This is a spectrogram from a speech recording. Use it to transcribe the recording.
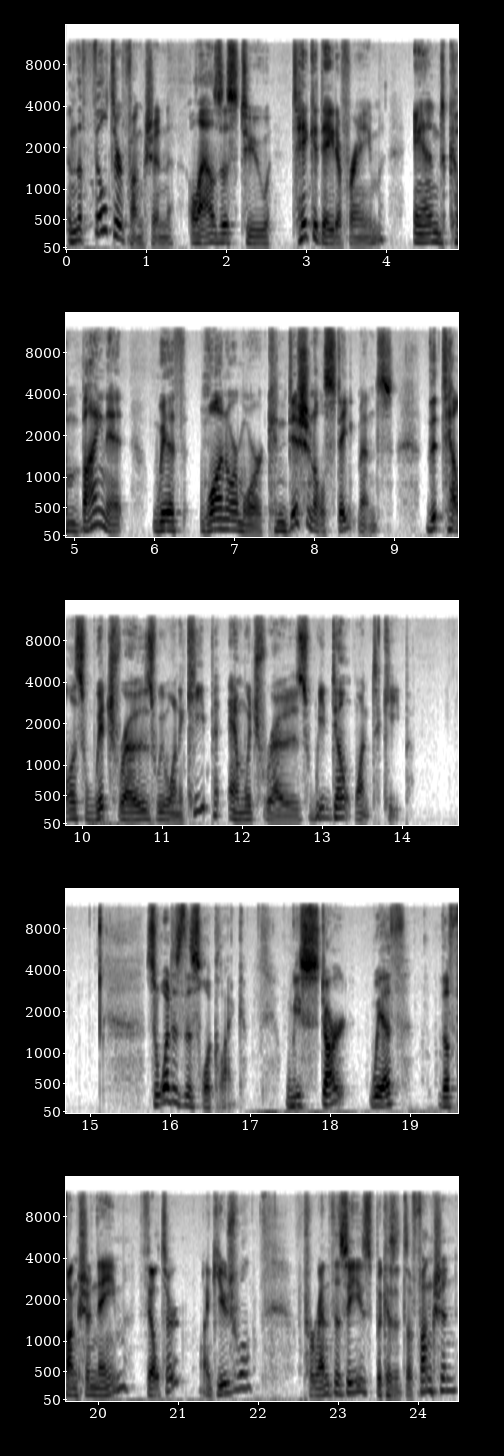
And the filter function allows us to take a data frame and combine it with one or more conditional statements that tell us which rows we want to keep and which rows we don't want to keep. So what does this look like? We start with the function name, filter, like usual parentheses because it's a function,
